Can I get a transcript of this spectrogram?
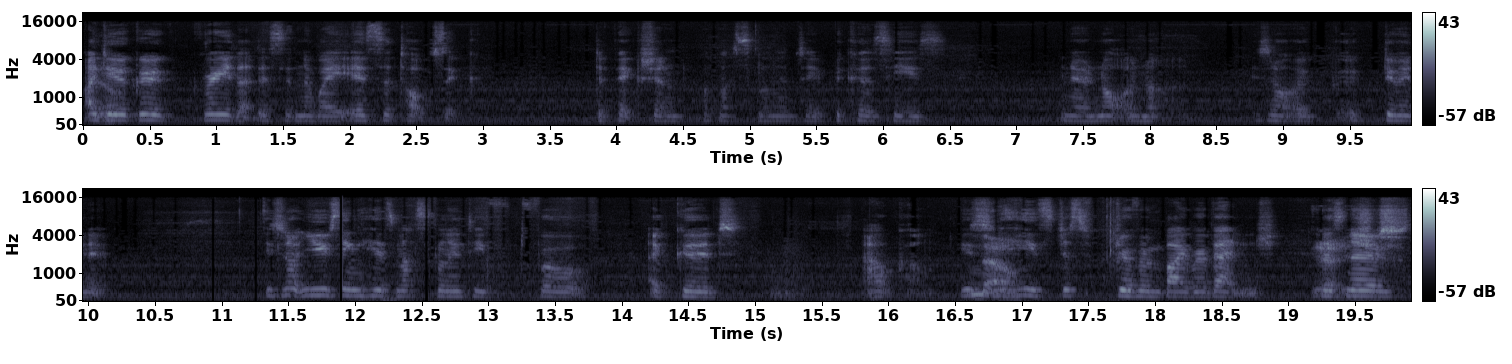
I do agree, agree that this in a way is a toxic depiction of masculinity because he's, you know, not an, he's not a, a- doing it. He's not using his masculinity for a good outcome. He's, No. he's just driven by revenge. Yeah, There's no, just-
